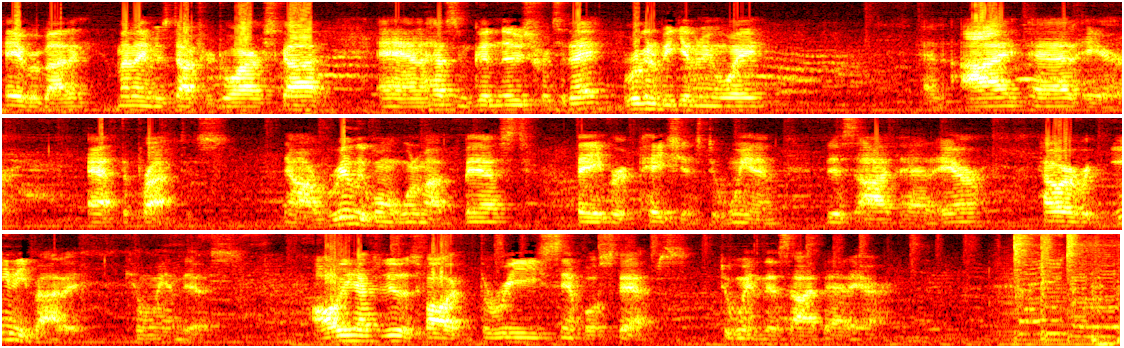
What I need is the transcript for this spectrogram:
Hey everybody, my name is Dr. Dwyer Scott and I have some good news for today. We're going to be giving away an iPad Air at the practice. Now I really want one of my best favorite patients to win this iPad Air. However, anybody can win this. All you have to do is follow three simple steps to win this iPad Air.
